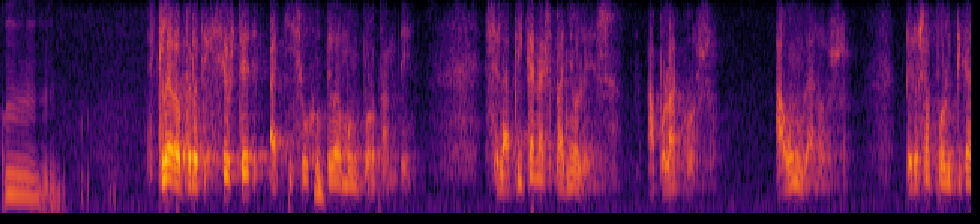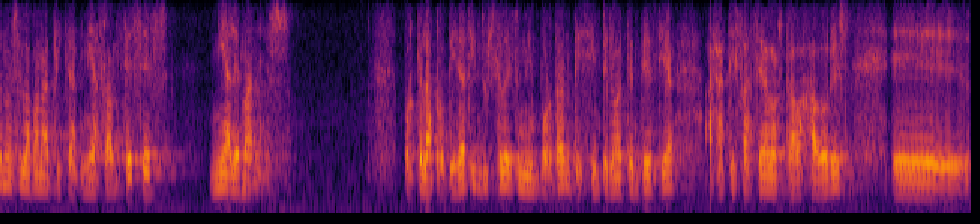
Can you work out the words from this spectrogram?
Mm. Claro, pero fíjese usted, aquí surge un tema muy importante. Se la aplican a españoles, a polacos, a húngaros, pero esa política no se la van a aplicar ni a franceses ni a alemanes porque la propiedad industrial es muy importante y siempre hay una tendencia a satisfacer a los trabajadores eh,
